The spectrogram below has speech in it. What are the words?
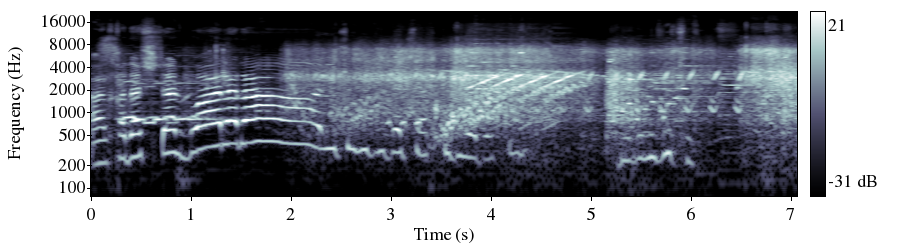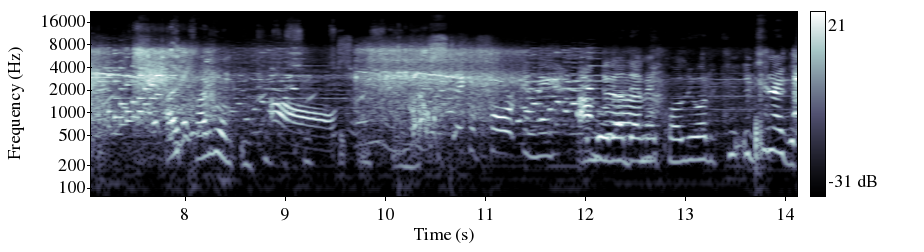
Arkadaşlar bu arada üçümüzü de çaktı diyecektim. Birimizi çek. Me. I'm Bu da demek oluyor ki içine git.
